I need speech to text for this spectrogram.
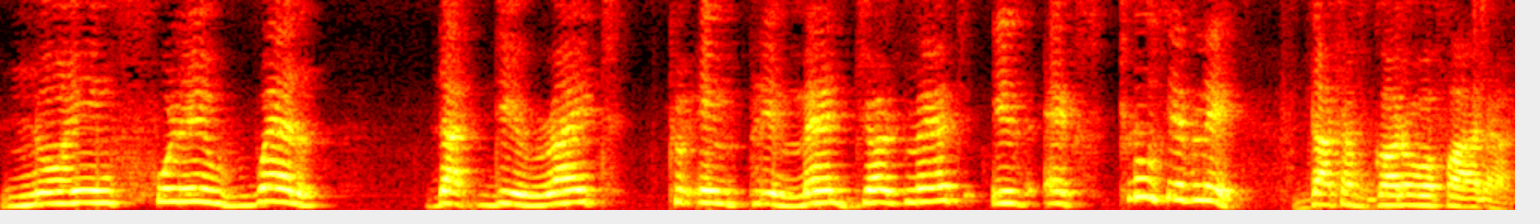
knowing fully well that the right to implement judgment is exclusively that of God our Father.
